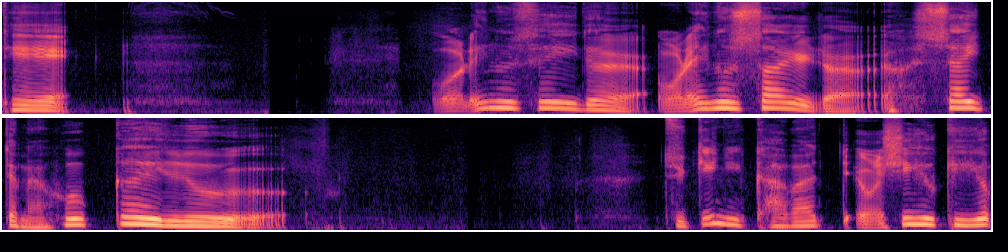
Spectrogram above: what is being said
手。俺のせいだ、俺のせいだ、埼玉、北海道。月に変わってお仕置きよ、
